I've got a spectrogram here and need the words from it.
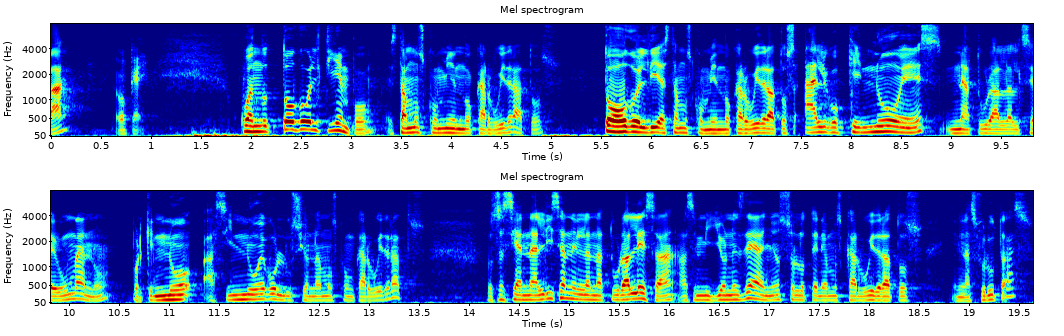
¿Va? Ok. Cuando todo el tiempo estamos comiendo carbohidratos, todo el día estamos comiendo carbohidratos, algo que no es natural al ser humano, porque no, así no evolucionamos con carbohidratos. O sea, si analizan en la naturaleza, hace millones de años solo teníamos carbohidratos en las frutas,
